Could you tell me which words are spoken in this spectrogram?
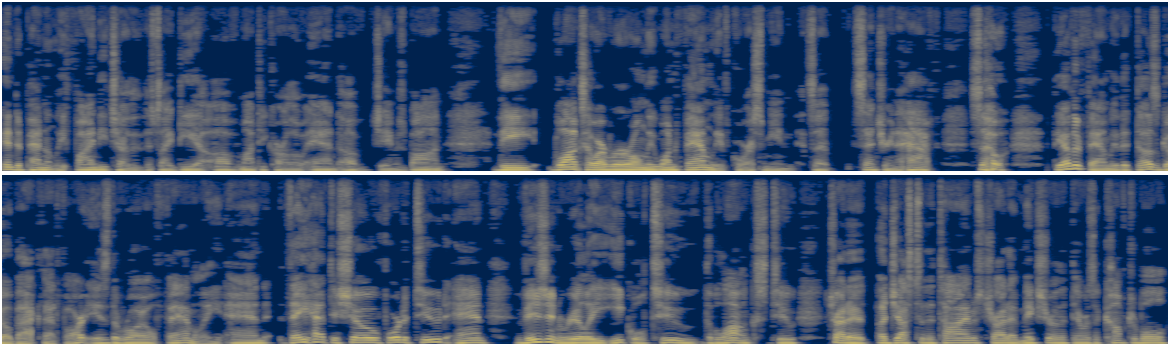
independently find each other, this idea of Monte Carlo and of James Bond. The Blancs, however, are only one family, of course. I mean, it's a century and a half. So the other family that does go back that far is the royal family, and they had to show fortitude and vision really equal to the Blancs to try to adjust to the times, try to make sure that there was a comfortable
